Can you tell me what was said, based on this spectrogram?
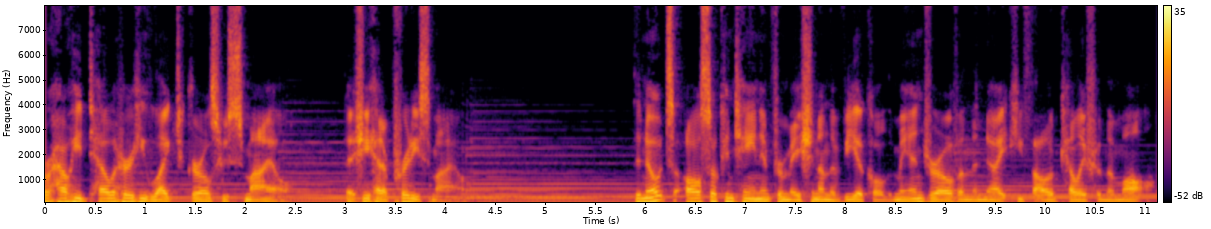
or how he'd tell her he liked girls who smile, that she had a pretty smile. The notes also contain information on the vehicle the man drove on the night he followed Kelly from the mall.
